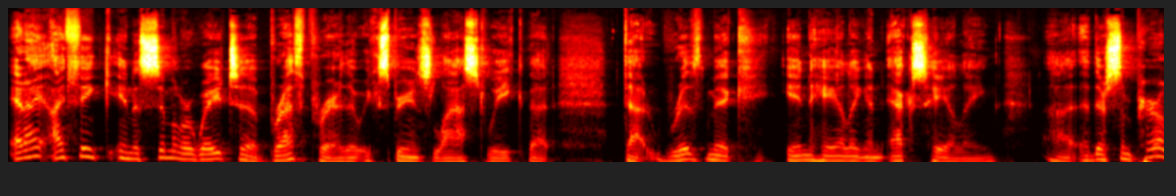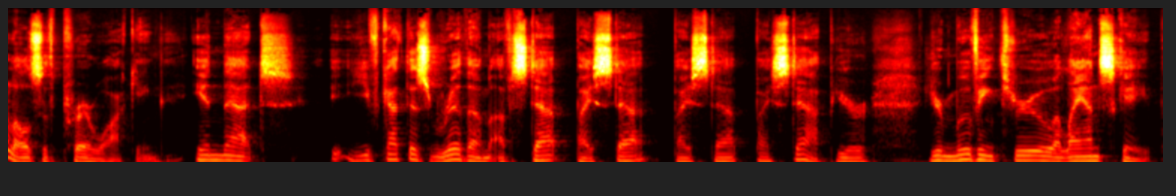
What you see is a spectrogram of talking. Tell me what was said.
And I, I, think, in a similar way to breath prayer that we experienced last week, that that rhythmic inhaling and exhaling, uh, there's some parallels with prayer walking in that you've got this rhythm of step by step by step by step. You're you're moving through a landscape.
